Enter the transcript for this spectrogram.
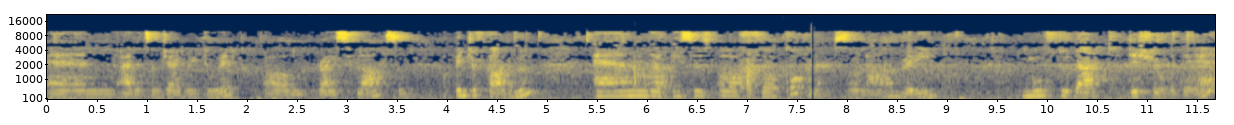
and added some jaggery to it, um, rice flour, some a pinch of cardamom, and uh, pieces of uh, coconut. So now I'm ready move to that dish over there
